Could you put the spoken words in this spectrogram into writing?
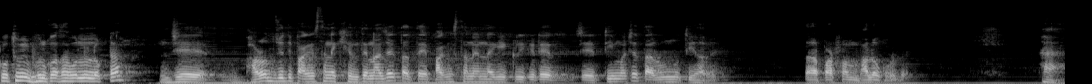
প্রথমে ভুল কথা বললো লোকটা যে ভারত যদি পাকিস্তানে খেলতে না যায় তাতে পাকিস্তানের নাকি ক্রিকেটের যে টিম আছে তার উন্নতি হবে। তারা পারফর্ম ভালো করবে। হ্যাঁ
